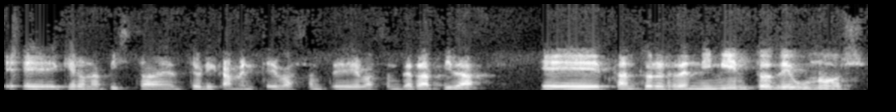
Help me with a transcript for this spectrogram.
eh, que era una pista teóricamente bastante, bastante rápida, tanto el rendimiento de unos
